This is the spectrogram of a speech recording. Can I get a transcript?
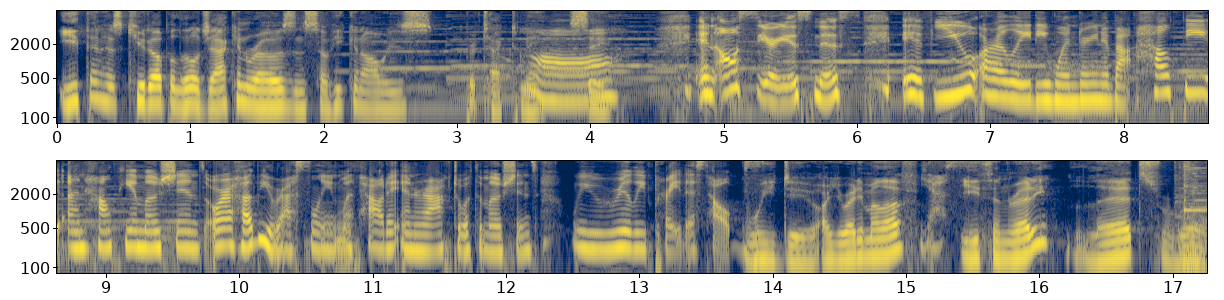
Ethan has queued up a little Jack and Rose, and so he can always protect me. Aw. See, In all seriousness, if you are a lady wondering about healthy, unhealthy emotions, or a hubby wrestling with how to interact with emotions, we really pray this helps. we do. Are you ready, my love? Yes. Ethan, ready? Let's roll.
